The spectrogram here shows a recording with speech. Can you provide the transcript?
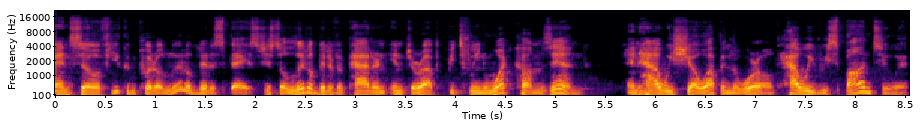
And so, if you can put a little bit of space, just a little bit of a pattern interrupt between what comes in and how we show up in the world, how we respond to it,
